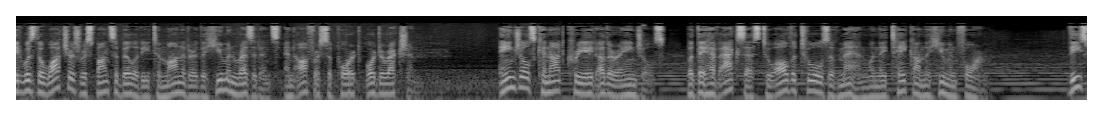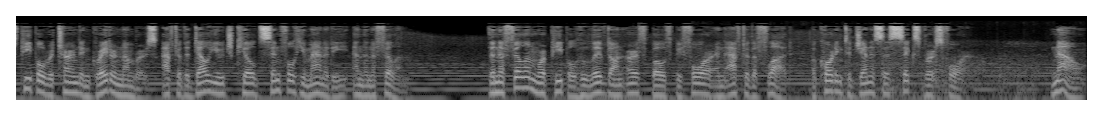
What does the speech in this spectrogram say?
It was the Watcher's responsibility to monitor the human residents and offer support or direction. Angels cannot create other angels, but they have access to all the tools of man when they take on the human form. These people returned in greater numbers after the deluge killed sinful humanity and the Nephilim. The Nephilim were people who lived on earth both before and after the flood, according to Genesis 6 verse 4. Now,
